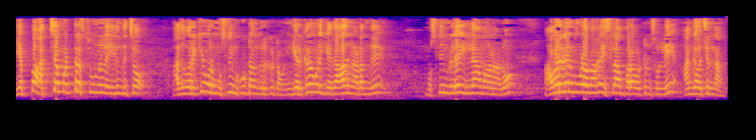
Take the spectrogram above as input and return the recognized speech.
எப்ப அச்சமற்ற சூழ்நிலை இருந்துச்சோ அது வரைக்கும் ஒரு முஸ்லீம் கூட்டம் அங்க இருக்கட்டும். இங்க இருக்கிறவங்களுக்கு ஏதாவது நடந்து முஸ்லீம்களே இல்லாமனாலும் அவர்கள் மூலமாக இஸ்லாம் பரவட்டும் சொல்லி அங்க வச்சிருந்தாங்க.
